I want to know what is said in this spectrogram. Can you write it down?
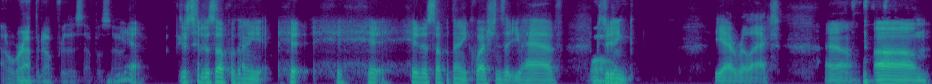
That'll wrap it up for this episode. Yeah, just hit us up with any hit hit hit, hit us up with any questions that you have. Well, we didn't- yeah, relax. I know. Um,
